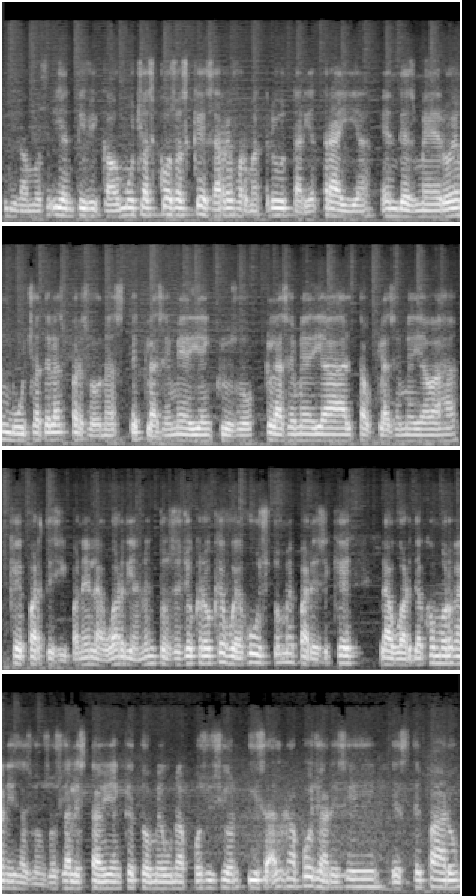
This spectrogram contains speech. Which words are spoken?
digamos, identificado muchas cosas que esa reforma tributaria traía en desmedro de muchas de las personas de clase media, incluso clase media alta o clase media baja, que participan en la Guardia, ¿no? Entonces yo creo que fue justo, me parece que la Guardia como organización social está bien que tome una posición y salga a apoyar ese, este paro,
